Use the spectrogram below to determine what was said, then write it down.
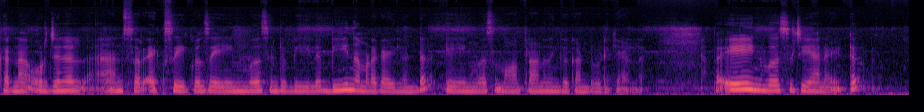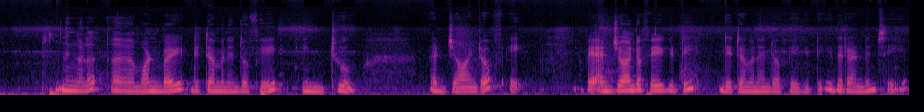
കാരണം original answer X equals A inverse into ബിയിൽ ബി നമ്മുടെ കയ്യിലുണ്ട്. എ ഇൻവേഴ്സ് മാത്രമാണ് നിങ്ങൾക്ക് കണ്ടുപിടിക്കാനുള്ളത്. അപ്പോൾ എ ഇൻവേഴ്സ് ചെയ്യാനായിട്ട് നിങ്ങൾ one by determinant of A into adjoint of A അപ്പോൾ അഡ്ജോയിന്റ് ഓഫ് എ കിട്ടി ഡിറ്റർമിനന്റ് ഓഫ് എ കിട്ടി. ഇത് രണ്ടും ചെയ്യുക.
